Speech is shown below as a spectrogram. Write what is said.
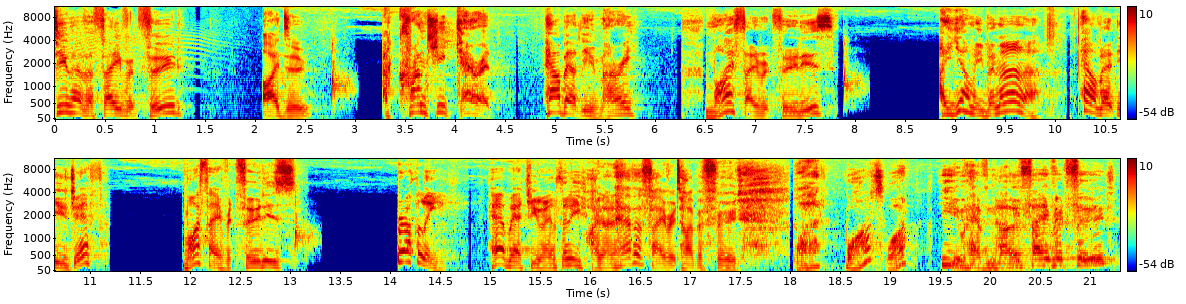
Do you have a favourite food? I do. A crunchy carrot. How about you, Murray? My favourite food is a yummy banana. How about you, Jeff? My favourite food is broccoli. How about you, Anthony? I don't have a favourite type of food. What? What? What? You have no favourite food?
